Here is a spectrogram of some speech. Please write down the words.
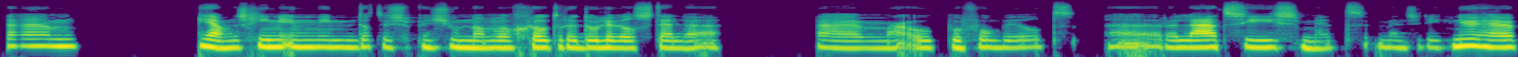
um, ja, misschien in, in dat tussenpensioen dan wel grotere doelen wil stellen. Um, maar ook bijvoorbeeld uh, relaties met mensen die ik nu heb.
